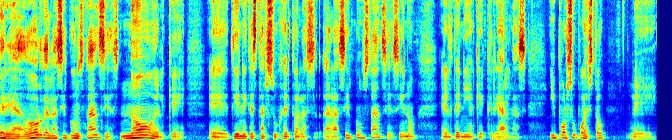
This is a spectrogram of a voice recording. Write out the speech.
creador de las circunstancias, no el que eh, tiene que estar sujeto a las, a las, circunstancias, sino él tenía que crearlas. Y por supuesto, eh,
